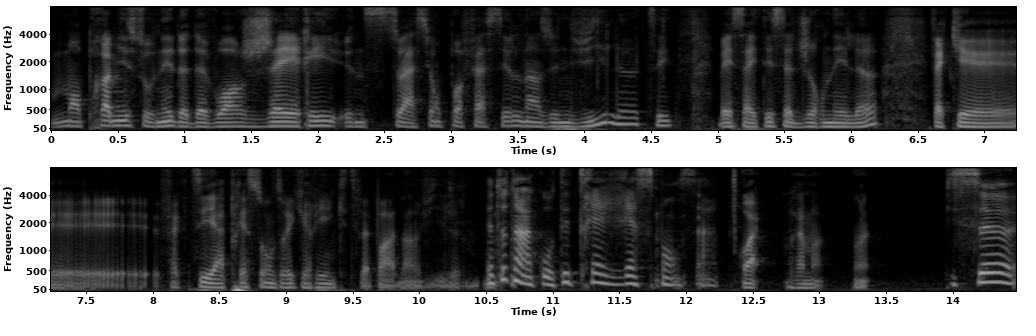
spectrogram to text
mon premier souvenir de devoir gérer une situation pas facile dans une vie, là, tu sais. Ben, ça a été cette journée-là. Fait que, euh, fait que tu sais, après ça, on dirait qu'il n'y a rien qui te fait peur dans la vie, là. Mais toi, tu as un côté très responsable. Ouais, vraiment. Ouais. Puis ça,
